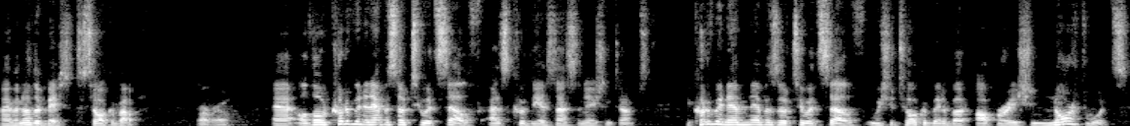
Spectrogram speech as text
I have another bit to talk about. Uh, although it could have been an episode to itself, as could the assassination attempts. It could have been an episode to itself. We should talk a bit about Operation Northwoods.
